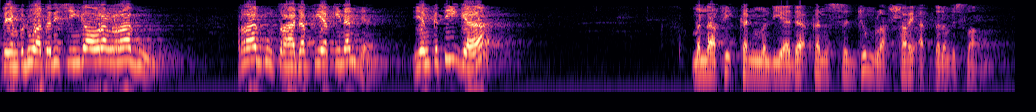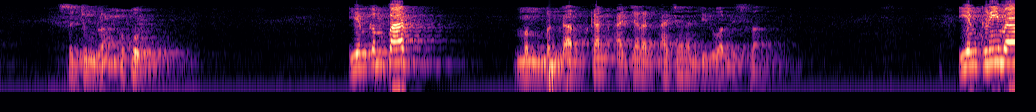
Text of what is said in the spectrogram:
Yang kedua tadi sehingga orang ragu, ragu terhadap keyakinannya. Yang ketiga menafikan mendiadakan sejumlah syariat dalam Islam, sejumlah hukum. Yang keempat membenarkan ajaran-ajaran di luar Islam. Yang kelima,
